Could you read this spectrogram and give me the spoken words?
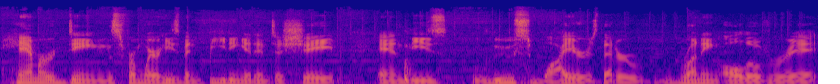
hammer dings from where he's been beating it into shape and these loose wires that are running all over it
